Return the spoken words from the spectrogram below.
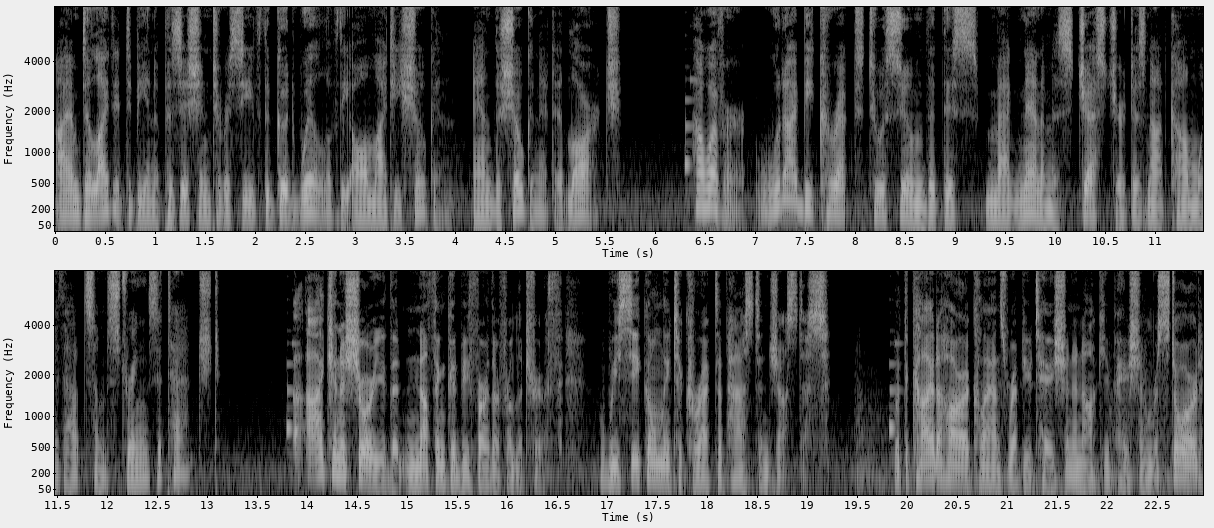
I am delighted to be in a position to receive the goodwill of the Almighty Shogun and the Shogunate at large. However, would I be correct to assume that this magnanimous gesture does not come without some strings attached? I can assure you that nothing could be further from the truth. We seek only to correct a past injustice. With the Kaedehara clan's reputation and occupation restored,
